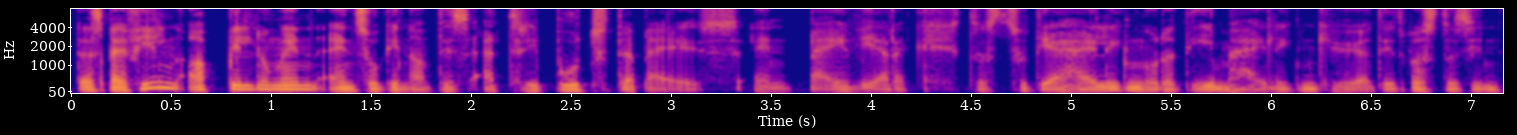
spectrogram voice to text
dass bei vielen Abbildungen ein sogenanntes Attribut dabei ist, ein Beiwerk, das zu der Heiligen oder dem Heiligen gehört, etwas, das ihn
